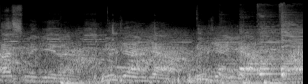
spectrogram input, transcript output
پس می‌گیرم. می جنگم می جنگم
